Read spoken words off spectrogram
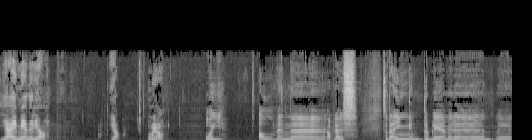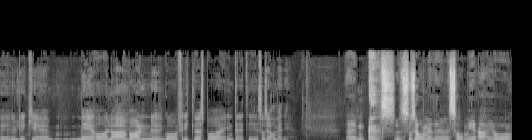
Jeg mener ja. Ja. Og ja. Oi! Allmenn eh, applaus. Så det er ingen problemer, eh, eh, Ulrik, eh, med å la barn gå fritt løs på internett i sosiale medier? Sosiale medier, SoMe, er jo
